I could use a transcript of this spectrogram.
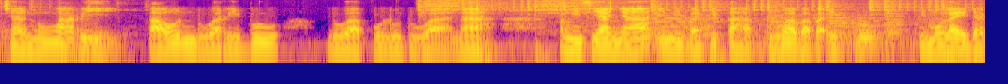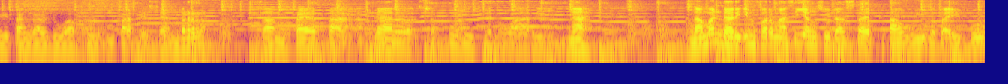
Januari tahun 2022. Nah, Pengisiannya ini bagi tahap 2 Bapak Ibu dimulai dari tanggal 24 Desember sampai tanggal 10 Januari. Nah, namun dari informasi yang sudah saya ketahui Bapak Ibu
